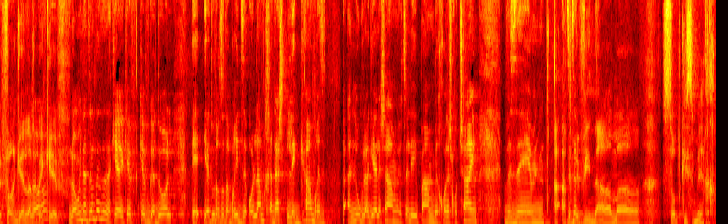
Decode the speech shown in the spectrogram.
מפרגן לך לא, בכיף. לא מתנצלת על זה, זה כיף, גדול. אה, יהדות ארה"ב זה עולם חדש לגמרי, זה תענוג להגיע לשם, יוצא לי פעם בחודש, חודשיים, וזה... את זה מבינה מה סוד קסמך?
